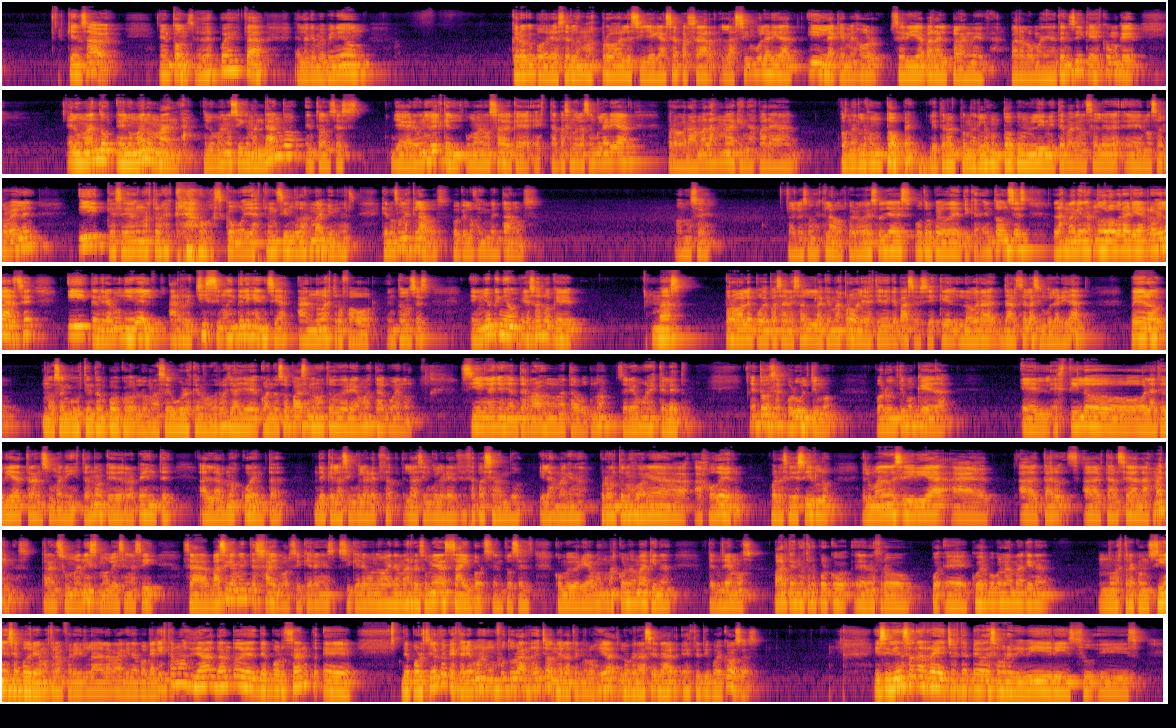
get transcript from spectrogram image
¿Quién sabe? Entonces, después está en la que en mi opinión creo que podría ser la más probable si llegase a pasar la singularidad y la que mejor sería para el planeta, para la humanidad en sí, que es como que el humano, el humano manda, el humano sigue mandando, entonces llegaría a un nivel que el humano sabe que está pasando la singularidad, programa las máquinas para ponerles un tope, literal, ponerles un tope, un límite para que no se, eh, no se rebelen y que sean nuestros esclavos, como ya están siendo las máquinas, que no son esclavos, porque los inventamos, o no sé, tal vez son esclavos, pero eso ya es otro pedo de ética. Entonces, las máquinas no lograrían rebelarse y tendrían un nivel arrechísimo de inteligencia a nuestro favor. Entonces, en mi opinión, eso es lo que más probable puede pasar, esa es la que más probabilidades tiene que pase, si es que logra darse la singularidad. Pero no se angustien tampoco, lo más seguro es que nosotros ya cuando eso pase, nosotros deberíamos estar, bueno, 100 años ya enterrados en un ataúd, ¿no? Seríamos esqueletos. Entonces, por último, por último queda el estilo o la teoría transhumanista, ¿no? Que de repente, al darnos cuenta de que la singularidad, la singularidad está pasando y las máquinas pronto nos van a, a joder, por así decirlo, el humano decidiría adaptar, adaptarse a las máquinas. Transhumanismo, le dicen así. O sea, básicamente cyborgs, si quieren, si quieren una vaina más resumida, cyborgs. Entonces, conviviríamos más con la máquina, tendríamos parte de nuestro, porco, eh, nuestro eh, cuerpo con la máquina, nuestra conciencia podríamos transferirla a la máquina, porque aquí estamos ya dando de, por, eh, de por cierto que estaríamos en un futuro arrecho donde la tecnología lograse dar este tipo de cosas. Y si bien suena arrecho este pedo de sobrevivir y, y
